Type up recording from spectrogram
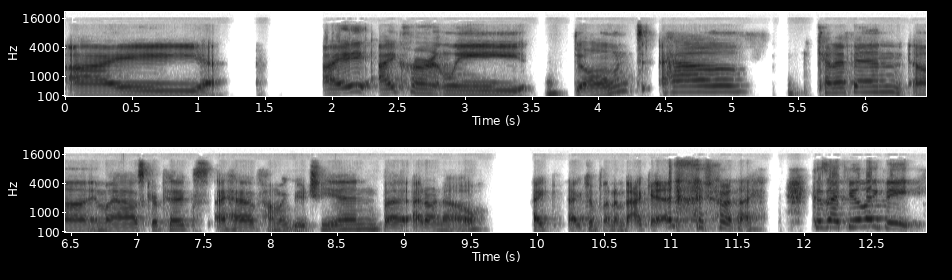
I, I, I currently don't have Kenneth in uh, in my Oscar picks. I have Hamaguchi in, but I don't know. I, I could put him back in because I feel like they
